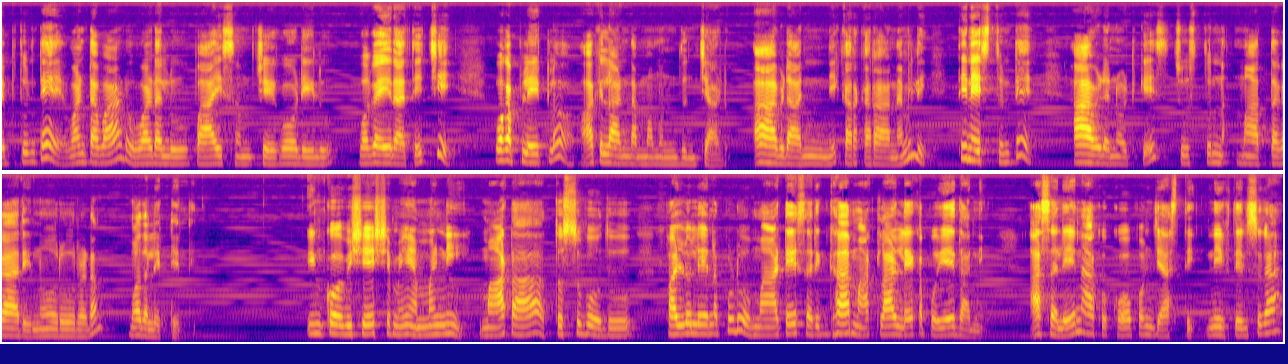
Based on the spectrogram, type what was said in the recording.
చెప్తుంటే వంటవాడు వడలు పాయసం చేగోడీలు వగైరా తెచ్చి ఒక ప్లేట్లో అఖిలాండమ్మ ముందుంచాడు. ఆవిడ అన్ని కరకరా నమిలి తినేస్తుంటే ఆవిడ నోటికేసి చూస్తున్న మా అత్తగారి నోరూరడం మొదలెట్టింది. ఇంకో విశేషమే అమ్మణ్ణి మాట తొస్సుబోదు. పళ్ళు లేనప్పుడు మాటే సరిగ్గా మాట్లాడలేకపోయేదాన్ని. అసలే నాకు కోపం జాస్తి. నీకు తెలుసుగా?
